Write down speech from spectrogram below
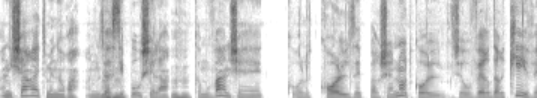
אני שרה את מנורה, זה מהמם. הסיפור שלה. כמובן שכל קול זה פרשנות, קול שעובר דרכי, ו...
